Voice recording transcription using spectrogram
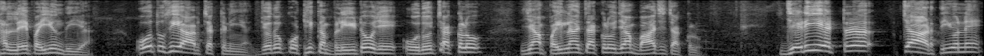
ਥੱਲੇ ਪਈ ਹੁੰਦੀ ਆ, ਉਹ ਤੁਸੀਂ ਆਪ ਚੱਕਣੀ ਆ। ਜਦੋਂ ਕੋਠੀ ਕੰਪਲੀਟ ਹੋ ਜੇ, ਉਦੋਂ ਚੱਕ ਲਓ। ਜਾਂ ਪਹਿਲਾਂ ਚੱਕ ਲਓ ਜਾਂ ਬਾਅਦ ਚ ਚੱਕ ਲਓ। ਜਿਹੜੀ ਇੱਟ ਝਾੜਤੀ ਉਹਨੇ,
